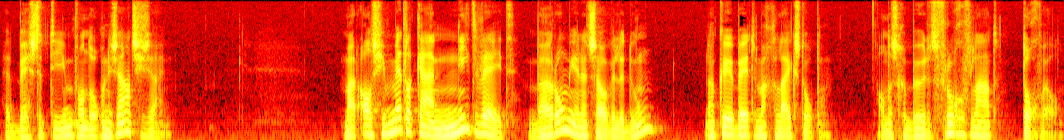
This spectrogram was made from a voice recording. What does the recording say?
het beste team van de organisatie zijn. Maar als je met elkaar niet weet waarom je het zou willen doen, dan kun je beter maar gelijk stoppen. Anders gebeurt het vroeg of laat toch wel.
